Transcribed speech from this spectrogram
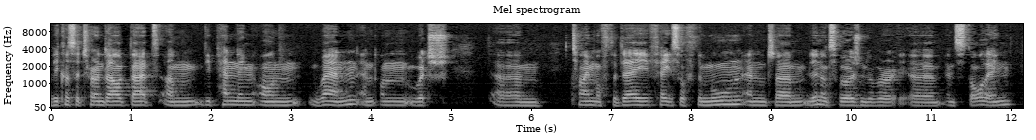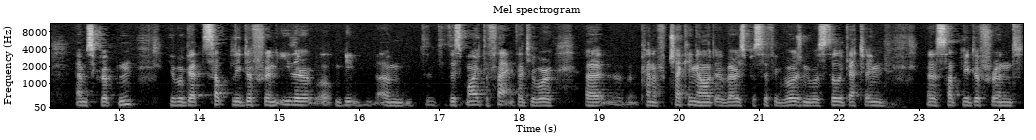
because it turned out that um, depending on when and on which um, time of the day, phase of the moon, and um, Linux version we were uh, installing Emscripten, you will get subtly different either, uh, um, despite the fact that you were uh, kind of checking out a very specific version, you were still getting uh, subtly different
